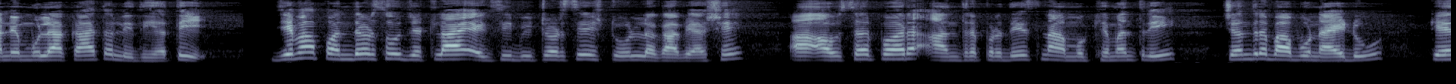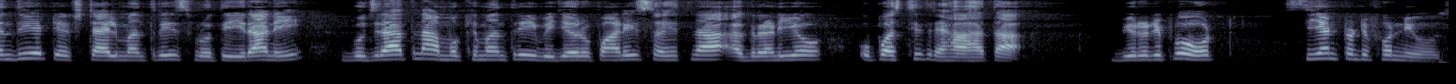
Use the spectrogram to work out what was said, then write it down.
અને મુલાકાત લીધી હતી, જેમાં પંદરસો જેટલા એક્ઝિબિટર્સે સ્ટોલ લગાવ્યા છે. આ અવસર પર આંધ્રપ્રદેશના મુખ્યમંત્રી ચંદ્રબાબુ નાયડુ, કેન્દ્રીય ટેક્સટાઇલ મંત્રી સ્મૃતિ ઈરાની, ગુજરાતના મુખ્યમંત્રી વિજય રૂપાણી સહિતના અગ્રણીઓ ઉપસ્થિત રહ્યા હતા. Bureau report, CN twenty news.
